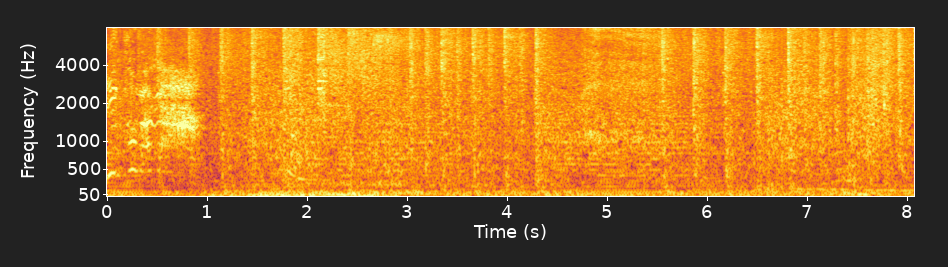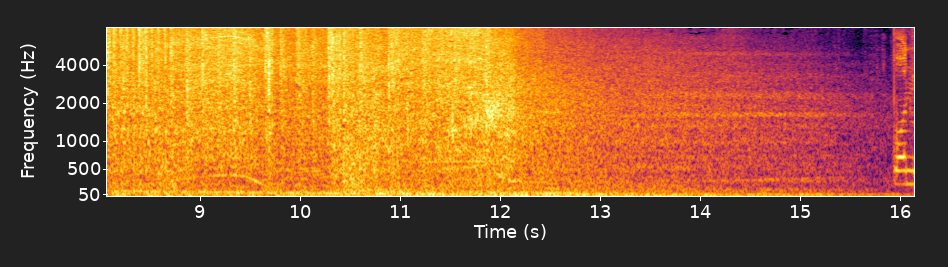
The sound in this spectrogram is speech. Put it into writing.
이 꼬마가! 많이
